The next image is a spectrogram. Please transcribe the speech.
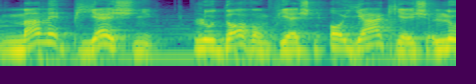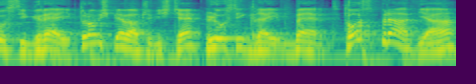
mamy pieśń ludową pieśń o jakiejś Lucy Gray, którą śpiewa oczywiście Lucy Gray Baird. To sprawia,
